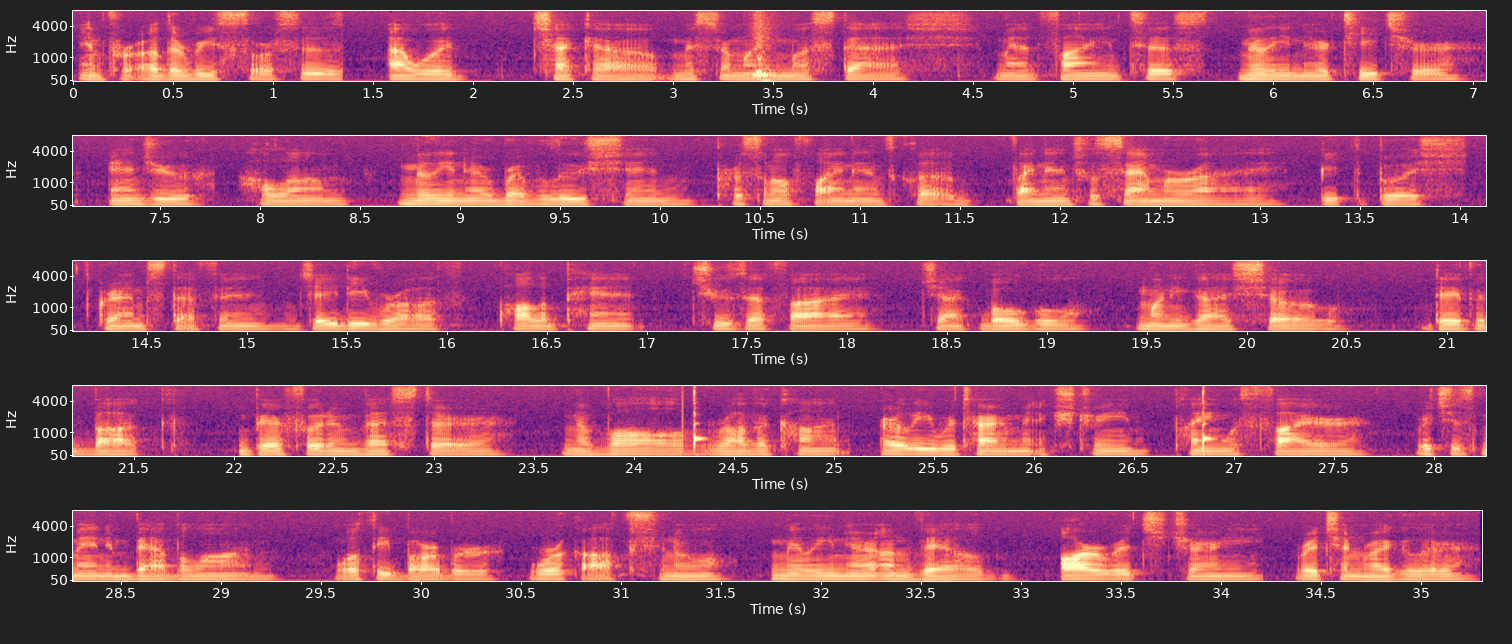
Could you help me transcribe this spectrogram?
And for other resources, I would check out Mr. Money Mustache, Mad Fientist, Millionaire Teacher, Andrew Hallam, Millennial Revolution, Personal Finance Club, Financial Samurai, Beat the Bush, Graham Stephan, J.D. Roth, Paula Pant, Choose FI, Jack Bogle, Money Guy Show, David Bach, Barefoot Investor, Naval Ravikant, Early Retirement Extreme, Playing with Fire, Richest Man in Babylon, Wealthy Barber, Work Optional, Millionaire Unveiled, Our Rich Journey, Rich and Regular,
